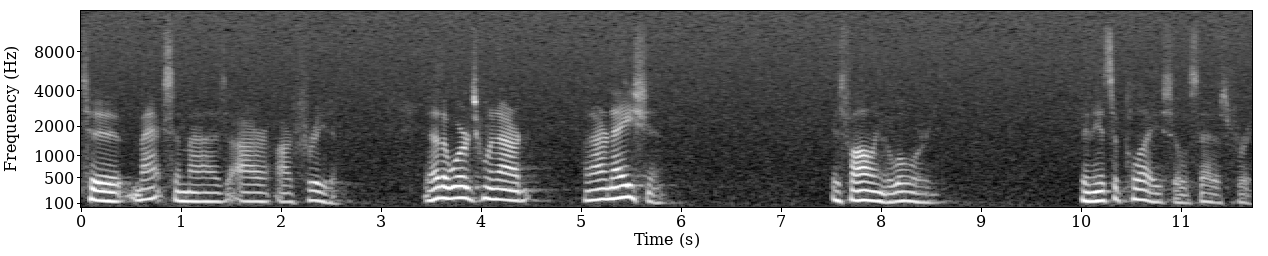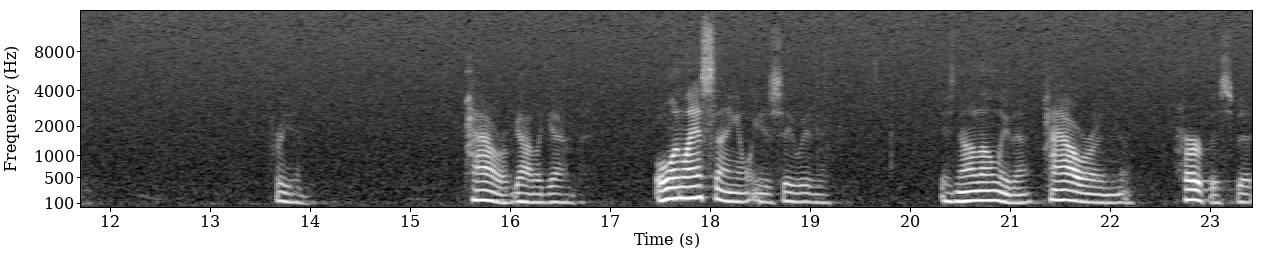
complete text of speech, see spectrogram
to maximize our, our freedom. In other words, when our, when our nation is following the Lord, then it's a place that will set us free. Freedom. Power of godly government. Well, one last thing I want you to see with me is not only the power and the purpose, but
